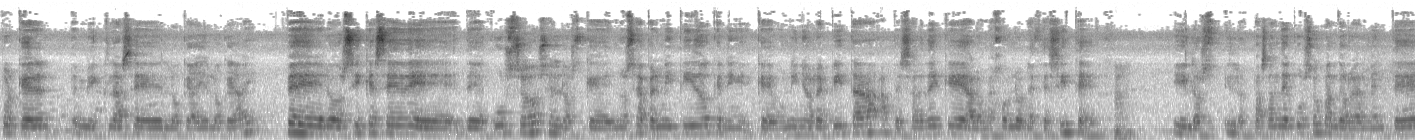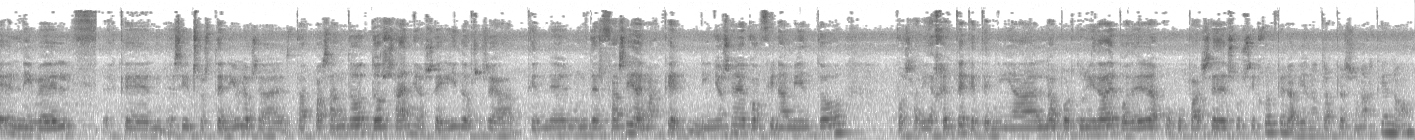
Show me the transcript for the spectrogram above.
porque en mi clase lo que hay es lo que hay. Pero sí que sé de, de cursos en los que no se ha permitido que, ni- que un niño repita a pesar de que a lo mejor lo necesite. Mm. Y los, y los pasan de curso cuando realmente el nivel es que es insostenible, o sea, estás pasando dos años seguidos, o sea, tienen un desfase y además que niños en el confinamiento, pues había gente que tenía la oportunidad de poder ocuparse de sus hijos, pero habían otras personas que no.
